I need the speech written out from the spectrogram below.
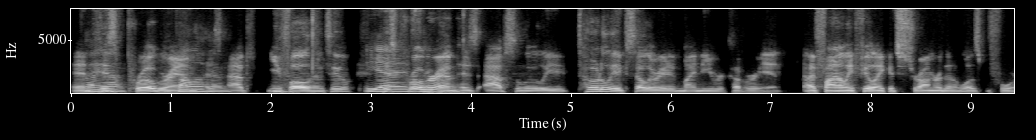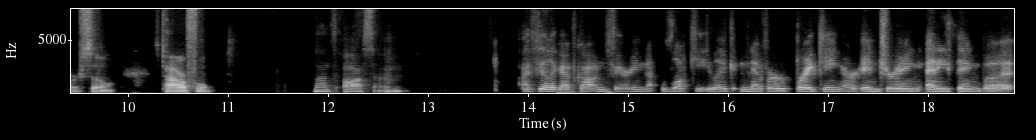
and oh, his yeah. program has ab- you follow him too. yes, his program has absolutely totally accelerated my knee recovery, and I finally feel like it's stronger than it was before. So it's powerful. That's awesome. I feel like I've gotten very lucky, like never breaking or injuring anything. But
